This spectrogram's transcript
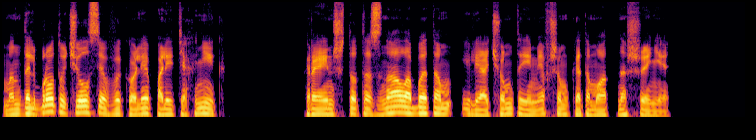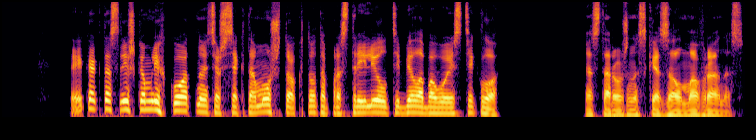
Мандельброд учился в Эколе Политехник, Крейн что-то знал об этом или о чем-то имевшем к этому отношение. «Ты как-то слишком легко относишься к тому, что кто-то прострелил тебе лобовое стекло», — осторожно сказал Мавранос.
